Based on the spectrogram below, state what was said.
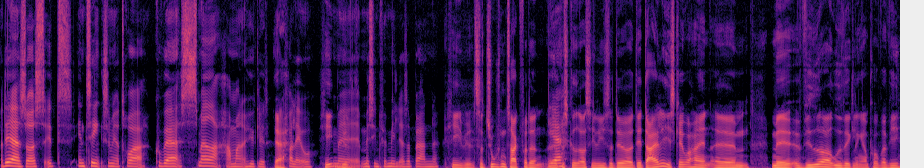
Og det er altså også et, en ting, som jeg tror kunne være smadret hammerende hyggeligt Ja, at lave helt vildt. med, med sin familie, altså børnene. Helt vildt. Så tusind tak for den Ja. øh, besked også, Elisa. Det er, det er dejligt, I skriver herind øh, med videre udviklinger på, hvad vi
